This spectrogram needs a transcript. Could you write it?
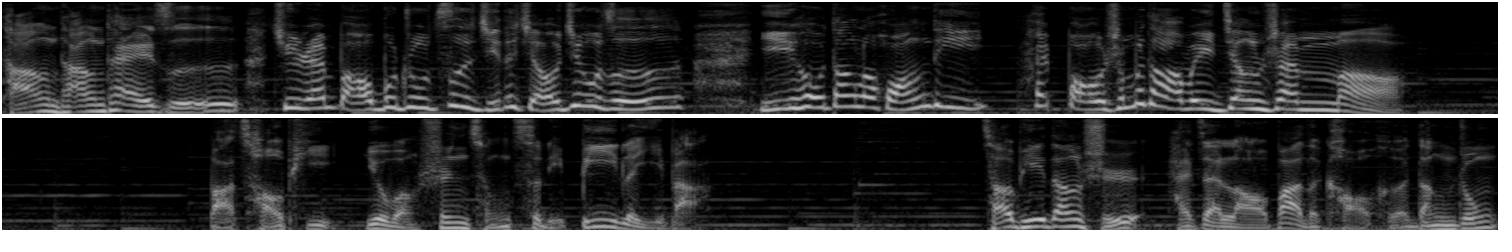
堂堂太子居然保不住自己的小舅子，以后当了皇帝还保什么大魏江山嘛？”把曹丕又往深层次里逼了一把。曹丕当时还在老爸的考核当中，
